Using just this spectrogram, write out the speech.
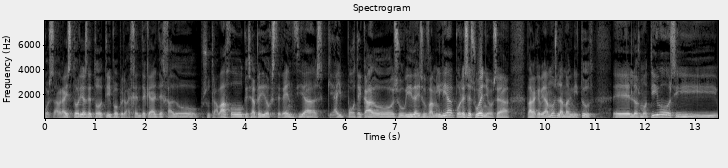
pues habrá historias de todo tipo, pero hay gente que ha dejado su trabajo, que se ha pedido excedencias, que ha hipotecado su vida y su familia por ese sueño, o sea, para que veamos la magnitud. Eh, los motivos y,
